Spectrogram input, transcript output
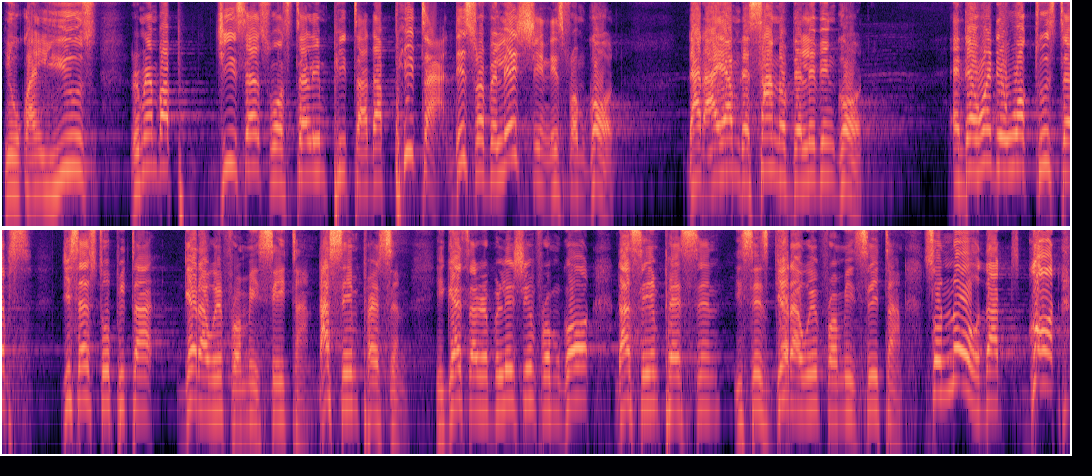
You can use, remember, Jesus was telling Peter that Peter, this revelation is from God, that I am the Son of the living God. And then when they walked two steps, Jesus told Peter, Get away from me, Satan. That same person. He gets a revelation from God. That same person, he says, Get away from me, Satan. So know that God,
